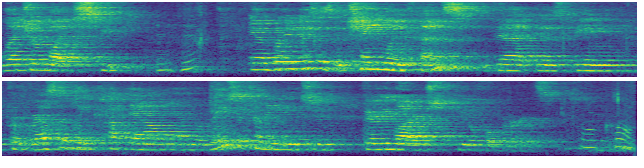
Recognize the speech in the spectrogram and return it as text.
"Let your life speak." And what it is, is a chain link fence that is being progressively cut down, and the wings are turning into very large, beautiful birds. Oh, cool.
